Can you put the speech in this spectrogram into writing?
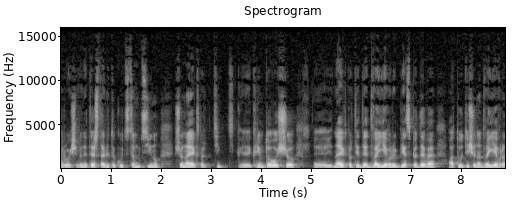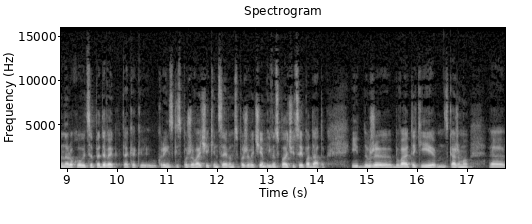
гроші? Вони теж ставлять таку саму ціну, що на експорт. Е, Крім того, що е, на експорт йде 2 євро без ПДВ, а тут ще на 2 євро нараховується ПДВ, так як український споживач є кінцевим споживачем, і він сплачує цей податок. І дуже бувають такі, скажімо, е,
